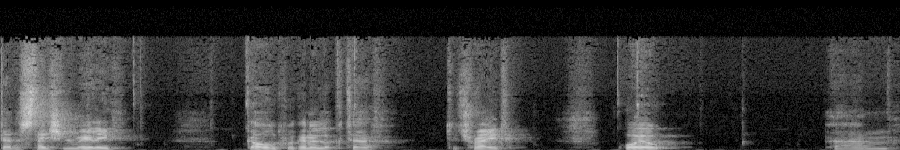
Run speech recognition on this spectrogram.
devastation really. Gold, we're going to look to to trade. Oil, um,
